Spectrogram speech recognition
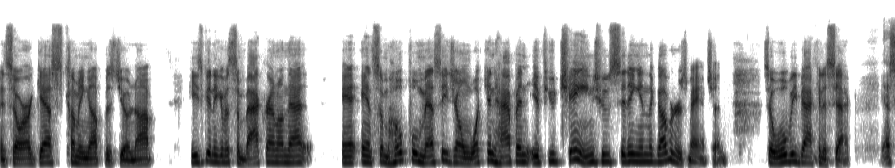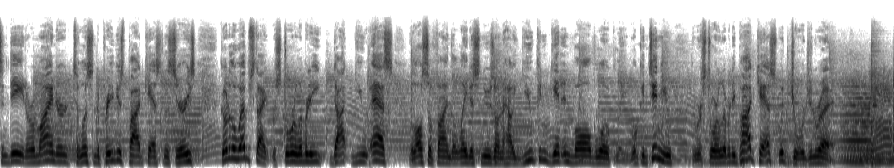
And so our guest coming up is Joe Knopp. He's going to give us some background on that. and, and some hopeful message on what can happen if you change who's sitting in the governor's mansion. So we'll be back in a sec. Yes, indeed. A reminder to listen to previous podcasts in the series. Go to the website, restoreliberty.us. You'll also find the latest news on how you can get involved locally. We'll continue the Restore Liberty podcast with George and Ray.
